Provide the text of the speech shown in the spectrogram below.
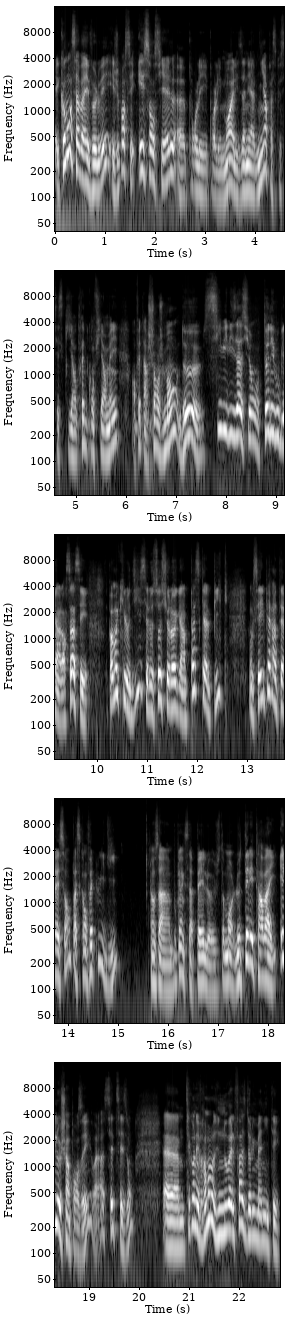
Et comment ça va évoluer? Et je pense que c'est essentiel euh, pour les, pour les mois et les années à venir, parce que c'est ce qui est en train de confirmer, en fait, un changement de civilisation. Tenez-vous bien. Alors ça, c'est pas moi qui le dis, c'est le sociologue hein, Pascal Pic. Donc, c'est hyper intéressant, parce qu'en fait, lui, il dit dans un bouquin qui s'appelle euh, justement Le télétravail et le chimpanzé, voilà, cette saison, euh, c'est qu'on est vraiment dans une nouvelle phase de l'humanité.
